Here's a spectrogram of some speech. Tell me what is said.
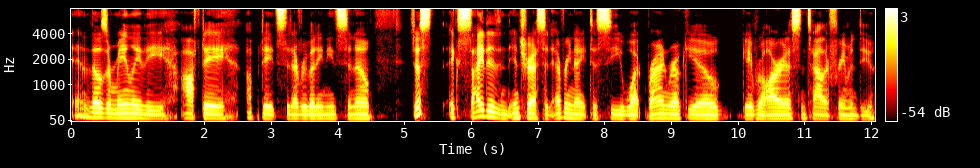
And those are mainly the off day updates that everybody needs to know. Just excited and interested every night to see what Brayan Rocchio, Gabriel Arias, and Tyler Freeman do.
